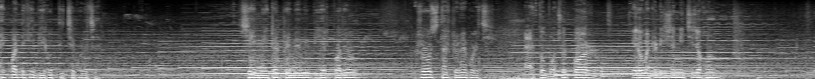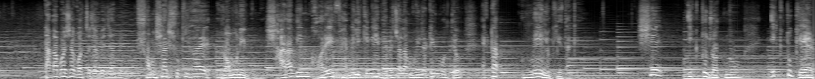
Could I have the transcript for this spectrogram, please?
একবার দেখে বিয়ে করতে ইচ্ছে করেছে। সেই মেয়েটার প্রেমে আমি বিয়ের পরেও রোজ তার প্রেমে পড়েছি। এত বছর পর এরকম একটা ডিসিশন নিচ্ছি যখন টাকা পয়সা খরচা যাবে যাবে। সংসার সুখী হয় রমণীর গুণে। সারাদিন ঘরে ফ্যামিলিকে নিয়ে ভেবে চলা মহিলাটির মধ্যেও একটা মেয়ে লুকিয়ে থাকে। সে একটু যত্ন, একটু কেয়ার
